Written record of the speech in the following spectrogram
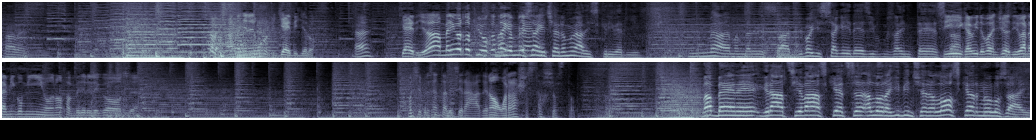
Vabbè. Vabbè, fammene uno, chiediglielo. Eh? Chiediglielo. Ah, mi ricordo più. Quando è che mi sa che c'è, non mi va di scrivergli. Non mi va di mandare messaggi. Poi chissà che idee si fa in testa. Sì, capito. Poi in giro di guarda amico mio, no? Fa vedere le cose. Poi si presenta alle serate. No, guarda, lascia stare. Lascia stare. Va bene, grazie Vasquez. Allora, chi vincerà l'Oscar non lo sai.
